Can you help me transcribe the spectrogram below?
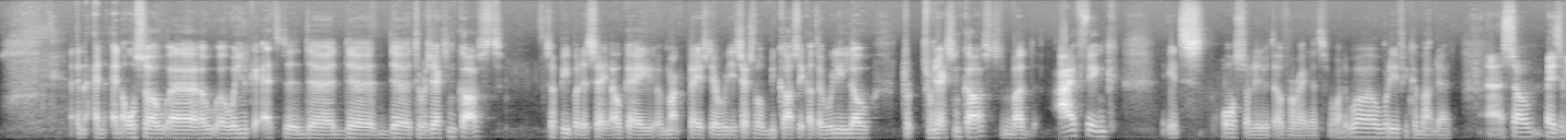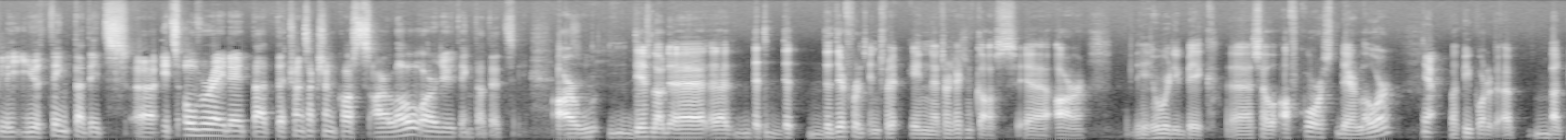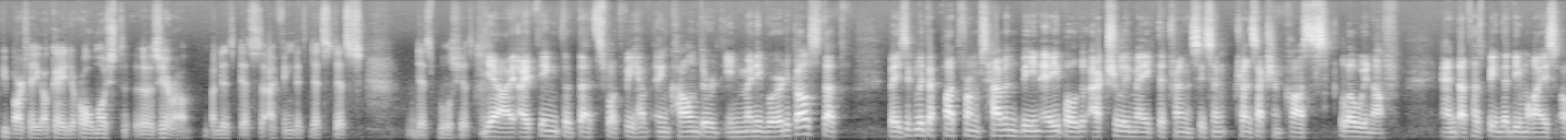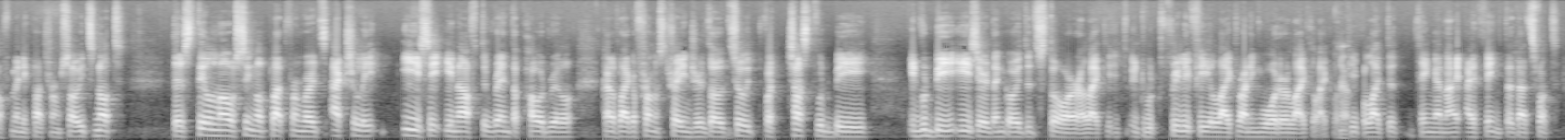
And, and, and also uh, when you look at the, the, the, the transaction cost, so people that say, okay, a marketplace, they're really successful because they got a really low tr transaction cost. But I think it's also a little bit overrated. What, what, what do you think about that? Uh, so basically, you think that it's uh, it's overrated that the transaction costs are low, or do you think that it's are this low? Uh, uh that, that the difference in in transaction costs uh, are really big. Uh, so of course they're lower. Yeah. But people are uh, but people are saying okay they're almost uh, zero. But that's that's I think that that's that's that's bullshit. Yeah, I, I think that that's what we have encountered in many verticals that basically the platforms haven't been able to actually make the transition transaction costs low enough and that has been the demise of many platforms so it's not there's still no single platform where it's actually easy enough to rent a power drill kind of like a from a stranger though so it what just would be it would be easier than going to the store like it, it would really feel like running water like like what yeah. people like to think and I, I think that that's what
